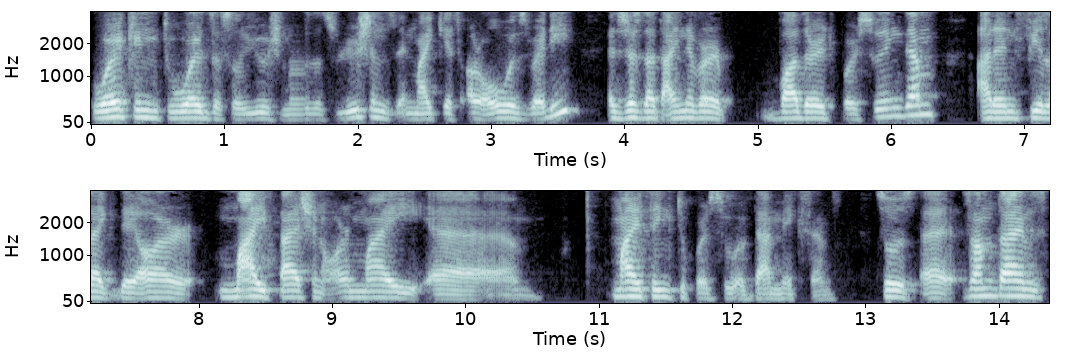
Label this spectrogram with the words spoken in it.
working towards a solution. The solutions in my case are always ready. It's just that i never bothered pursuing them. I didn't feel like they are my passion or my uh, my thing to pursue if that makes sense. So uh, sometimes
